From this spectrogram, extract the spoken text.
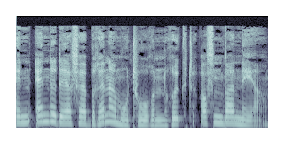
Ein Ende der Verbrennermotoren rückt offenbar näher.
